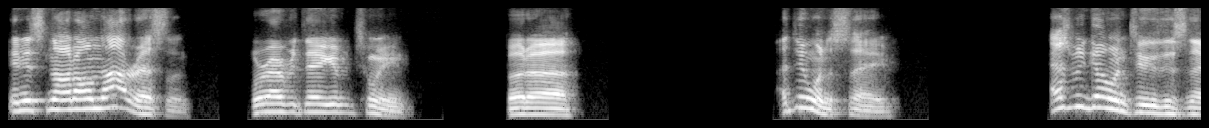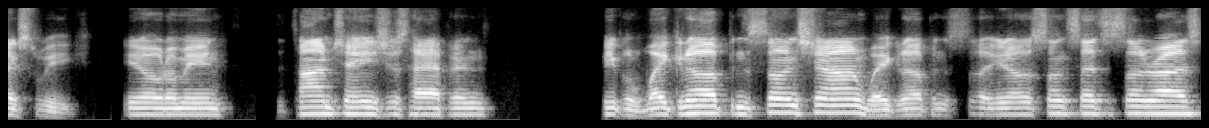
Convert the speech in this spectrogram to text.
and it's not all not wrestling. We're everything in between. But uh I do want to say, as we go into this next week, you know what I mean? The time change just happened. People are waking up in the sunshine, waking up in the you know, sunsets and sunrise.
